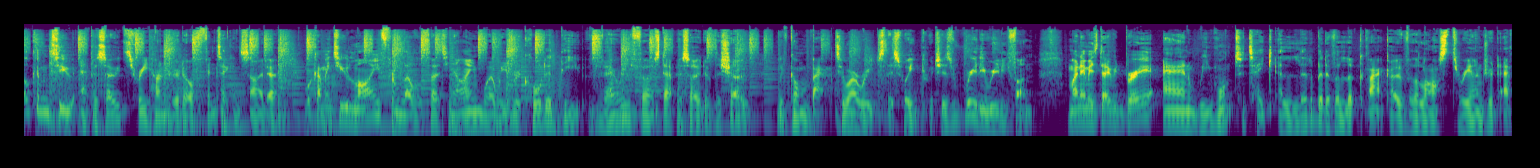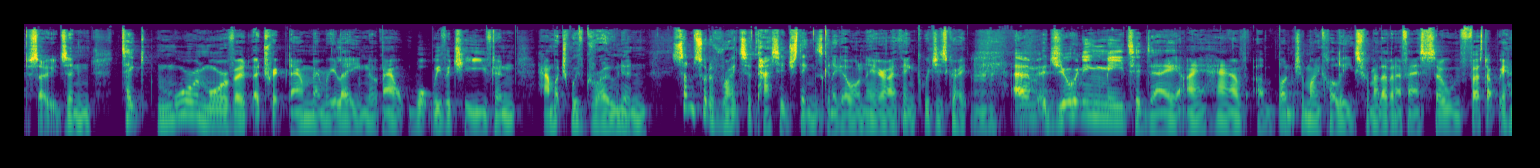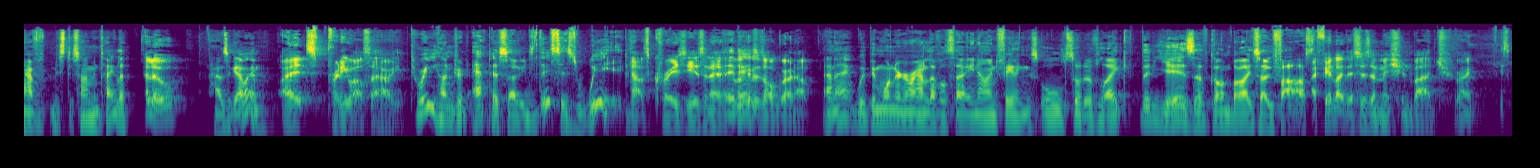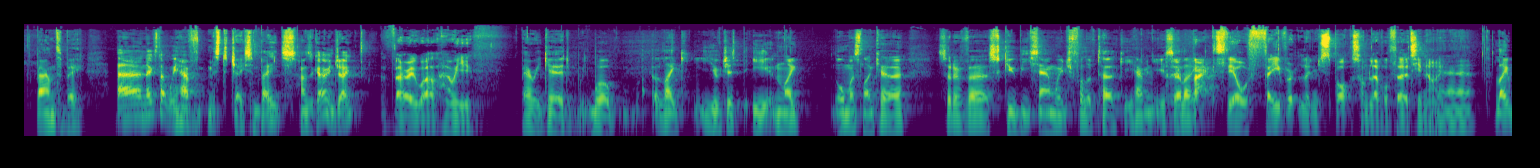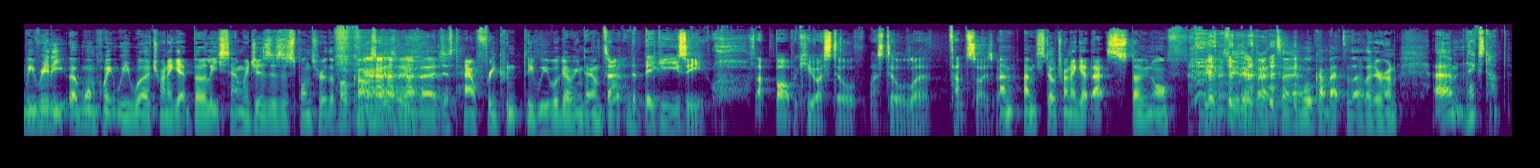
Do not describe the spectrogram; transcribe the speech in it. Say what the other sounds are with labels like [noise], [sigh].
Welcome to episode 300 of FinTech Insider. We're coming to you live from level 39, where we recorded the very first episode of the show. We've gone back to our roots this week, which is really, really fun. My name is David Brear, and we want to take a little bit of a look back over the last 300 episodes and take more and more of a, a trip down memory lane about what we've achieved and how much we've grown, and some sort of rites of passage thing's going to go on here, I think, which is great. Um, joining me today, I have a bunch of my colleagues from 11FS. So, first up, we have Mr. Simon Taylor. Hello. How's it going? It's pretty well, so how are you? 300 episodes. This is weird. That's crazy, isn't it? It Look is. at us all grown up. I know. We've been wandering around level 39 feeling all sort of like the years have gone by so fast. I feel like this is a mission badge, right? It's bound to be. Uh, next up, we have Mr. Jason Bates. How's it going, Jay? Very well. How are you? Very good. Well, like you've just eaten like almost like a sort of a Scooby sandwich full of turkey, haven't you? So like. Back to the old favourite lunch spots on level 39. Yeah, like we really at one point we were trying to get Burley Sandwiches as a sponsor of the podcast because of uh, just how frequently we were going down to it. The Big Easy. Oh, that barbecue I still I still uh, fantasize about. I'm, I'm still trying to get that stone off, to be honest with you, but uh, we'll come back to that later on. Um, next up,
